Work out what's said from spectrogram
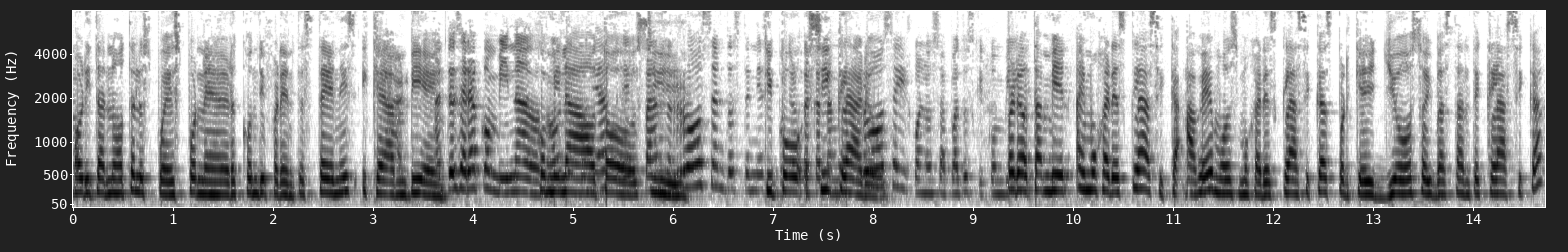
ahorita no, te los puedes poner con diferentes tenis y quedan bien. Antes era combinado, ¿no? Combinado ponías todo, el pan sí. rosa, entonces tenías Tipo, que sí, claro. rosa y con los zapatos que combinan. Pero también hay mujeres clásicas, habemos mujeres clásicas porque yo soy bastante clásica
